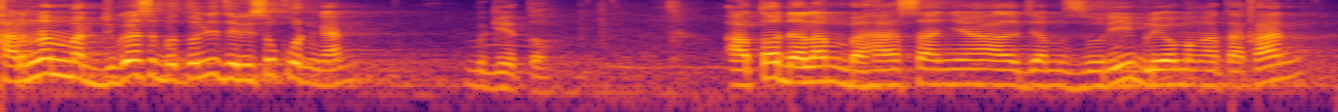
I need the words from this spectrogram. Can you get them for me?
Karena mad juga sebetulnya jadi sukun kan? Begitu. Atau dalam bahasanya Al-Jamzuri beliau mengatakan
